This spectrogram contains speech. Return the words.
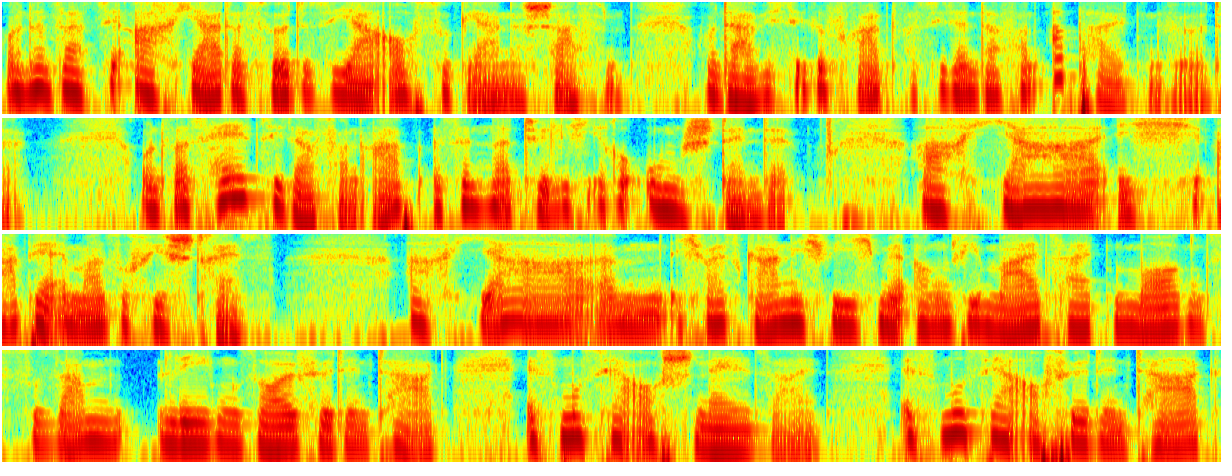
Und dann sagt sie, ach ja, das würde sie ja auch so gerne schaffen. Und da habe ich sie gefragt, was sie denn davon abhalten würde. Und was hält sie davon ab? Es sind natürlich ihre Umstände. Ach ja, ich habe ja immer so viel Stress. Ach ja, ähm, ich weiß gar nicht, wie ich mir irgendwie Mahlzeiten morgens zusammenlegen soll für den Tag. Es muss ja auch schnell sein. Es muss ja auch für den Tag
